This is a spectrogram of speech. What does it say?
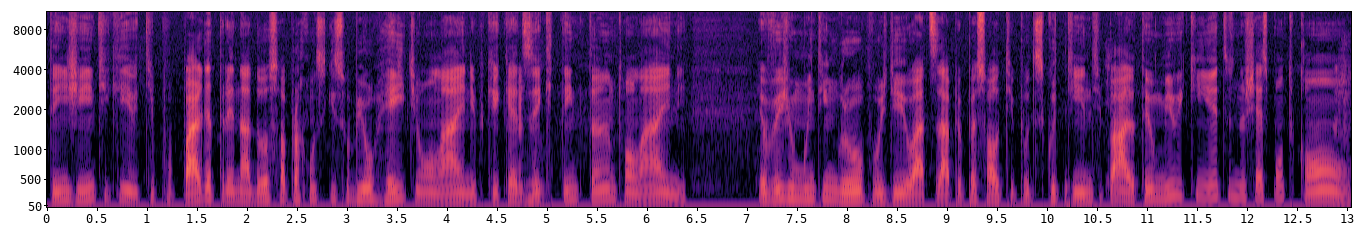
tem gente que tipo paga treinador só para conseguir subir o rate online, porque quer dizer uhum. que tem tanto online. Eu vejo muito em grupos de WhatsApp o pessoal tipo discutindo, tipo, ah, eu tenho 1500 no chess.com.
